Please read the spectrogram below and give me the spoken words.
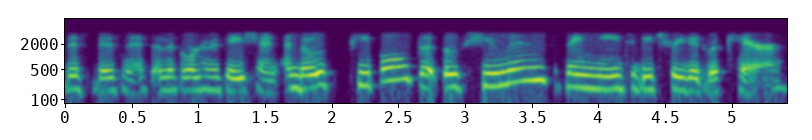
this business and this organization and those people that those humans they need to be treated with care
